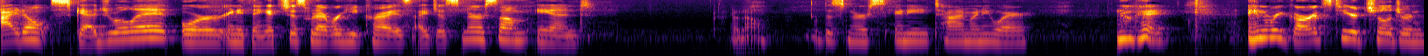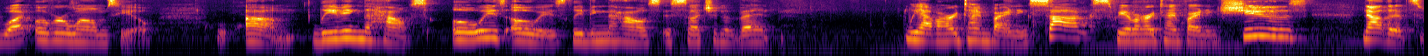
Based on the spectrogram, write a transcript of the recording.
I don't schedule it or anything. It's just whatever he cries, I just nurse him and I don't know. I'll just nurse anytime, anywhere. Okay. In regards to your children, what overwhelms you? Um, leaving the house, always, always leaving the house is such an event. We have a hard time finding socks. We have a hard time finding shoes. Now that it's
